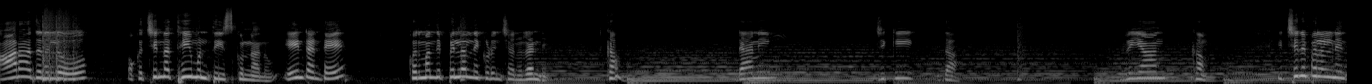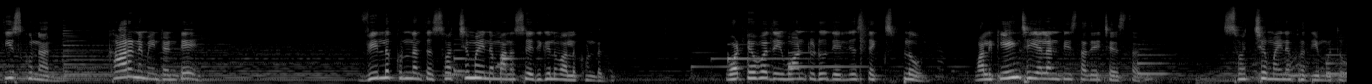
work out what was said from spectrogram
ఆరాధనలో ఒక చిన్న థీమ్ని తీసుకున్నాను. ఏంటంటే కొంతమంది పిల్లల్ని ఇక్కడ ఉంచాను. రండి. కమ్ డానీ జికి దా రియాన్ కమ్ ఈ చిన్న పిల్లల్ని నేను తీసుకున్నాను. కారణం ఏంటంటే వీళ్ళకున్నంత స్వచ్ఛమైన మనసు ఎదిగిన వాళ్ళకు ఉండదు. Whatever they want to do they just explore వాళ్ళకి ఏం చేయాలనిపిస్తే అదే చేస్తారు. స్వచ్ఛమైన హృదయముతో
